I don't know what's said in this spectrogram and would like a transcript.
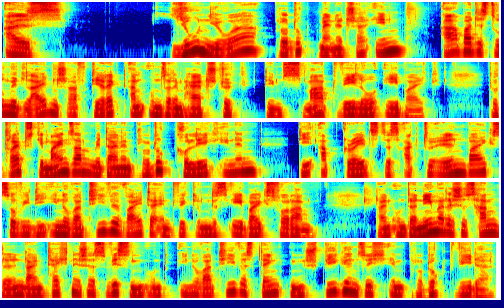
Als Junior Produktmanagerin arbeitest du mit Leidenschaft direkt an unserem Herzstück, dem Smart Velo E-Bike. Du treibst gemeinsam mit deinen ProduktkollegInnen die Upgrades des aktuellen Bikes sowie die innovative Weiterentwicklung des E-Bikes voran. Dein unternehmerisches Handeln, dein technisches Wissen und innovatives Denken spiegeln sich im Produkt wider.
